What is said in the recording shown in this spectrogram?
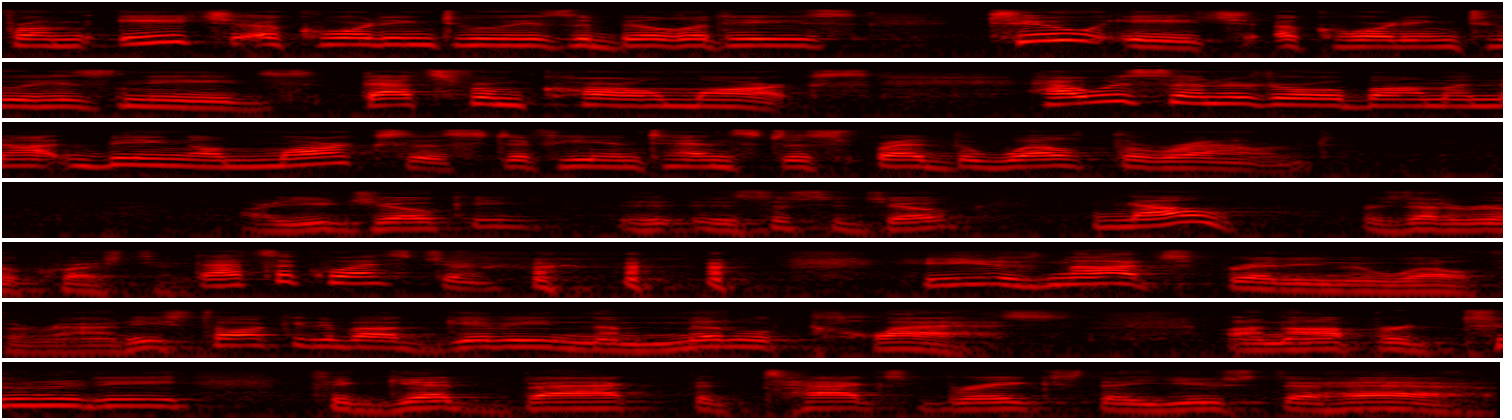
from each according to his abilities, to each according to his needs. That's from Karl Marx. How is Senator Obama not being a Marxist if he intends to spread the wealth around? Are you joking? Is this a joke? No. Or is that a real question? That's a question. he is not spreading the wealth around. He's talking about giving the middle class an opportunity to get back the tax breaks they used to have.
